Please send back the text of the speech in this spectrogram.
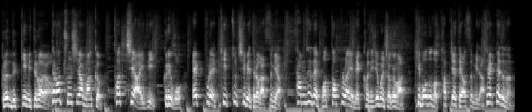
그런 느낌이 들어요. 새로 출시한 만큼 터치 ID 그리고 애플의 T2 칩이 들어갔으며 3세대 버터플라이 메커니즘을 적용한 키보드도 탑재되었습니다. 트랙패드는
